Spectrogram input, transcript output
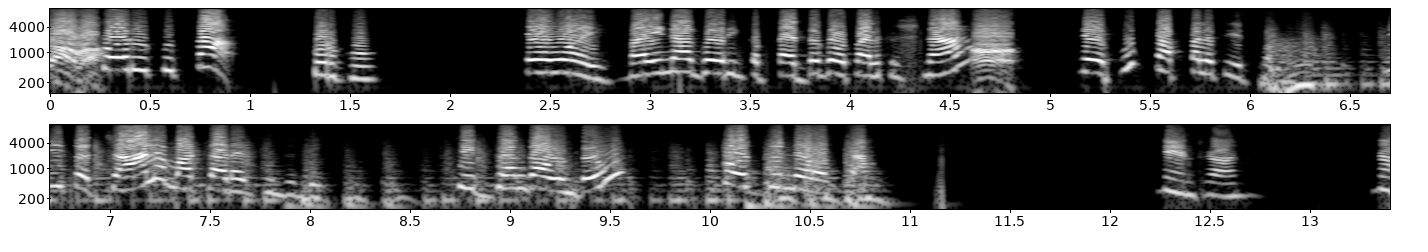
తావా? కొరుకుతా. కొరుకు? ఏమోయ్ మైనా గోరింక పెద్ద గోపాలకృష్ణ? ఆ, రేపు కప్పల తీర్థం. నీతో చాలా మాట్లాడాల్సింది ఉంది. సిద్ధంగా ఉండు. పొద్దున్నే వస్తా నేను రాను. నా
